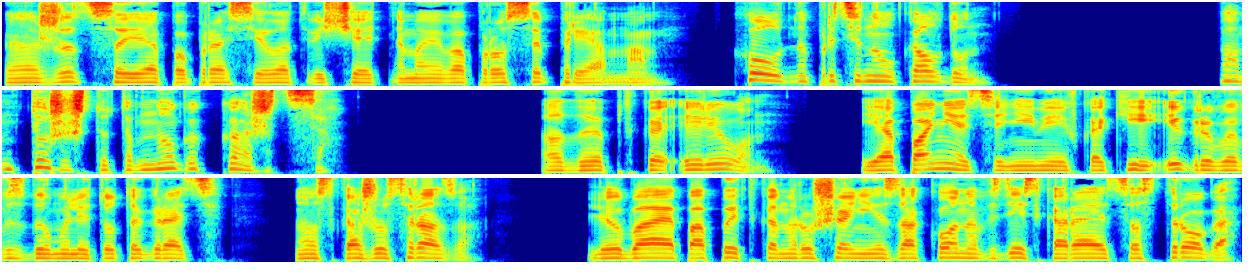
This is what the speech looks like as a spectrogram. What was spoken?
«Кажется, я попросил отвечать на мои вопросы прямо», — холодно протянул колдун. «Вам тоже что-то много кажется». «Адептка Эрион, я понятия не имею, в какие игры вы вздумали тут играть, но скажу сразу. Любая попытка нарушения законов здесь карается строго,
